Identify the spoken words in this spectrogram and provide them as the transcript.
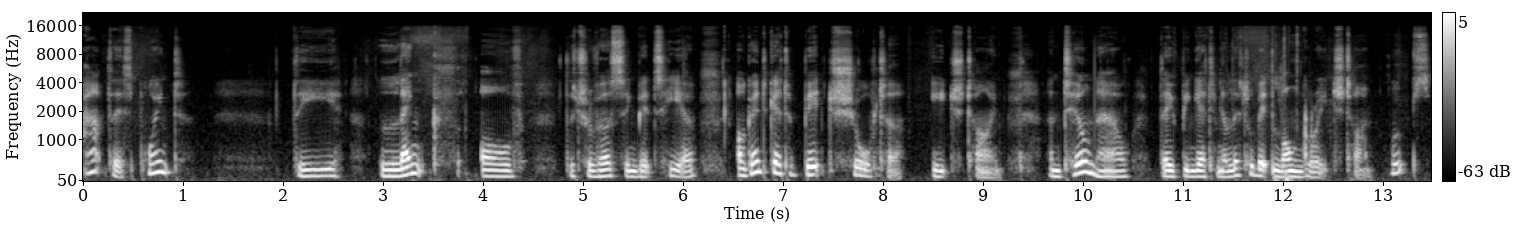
at this point the length of the traversing bits here are going to get a bit shorter each time. Until now, they've been getting a little bit longer each time. Whoops.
